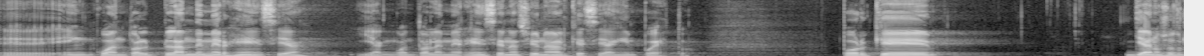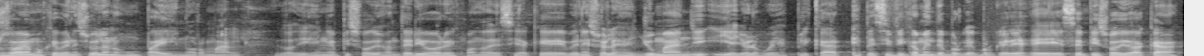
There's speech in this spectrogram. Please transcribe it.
eh, en cuanto al plan de emergencia y en cuanto a la emergencia nacional que se han impuesto. Porque ya nosotros sabemos que Venezuela no es un país normal. Lo dije en episodios anteriores cuando decía que Venezuela es Yumanji y yo les voy a explicar específicamente por qué. Porque desde ese episodio de acá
